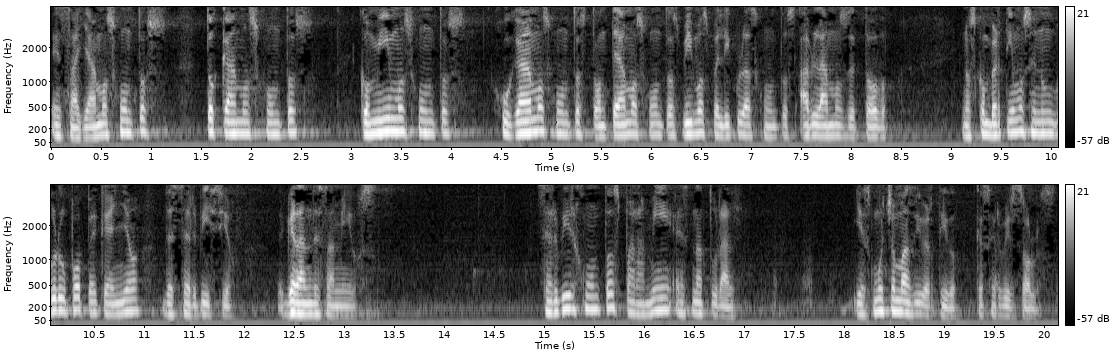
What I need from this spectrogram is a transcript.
Ensayamos juntos, tocamos juntos, comimos juntos, jugamos juntos, tonteamos juntos, vimos películas juntos, hablamos de todo. Nos convertimos en un grupo pequeño de servicio, grandes amigos. Servir juntos para mí es natural y es mucho más divertido que servir solos.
